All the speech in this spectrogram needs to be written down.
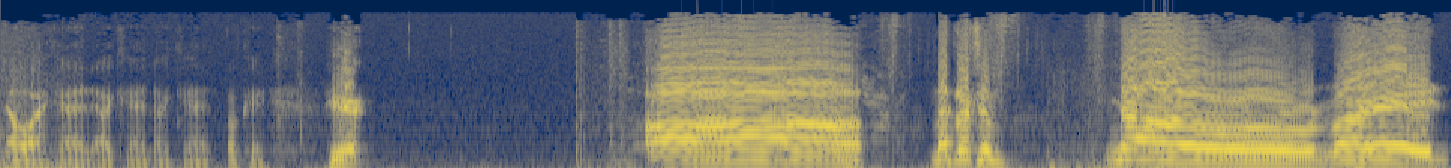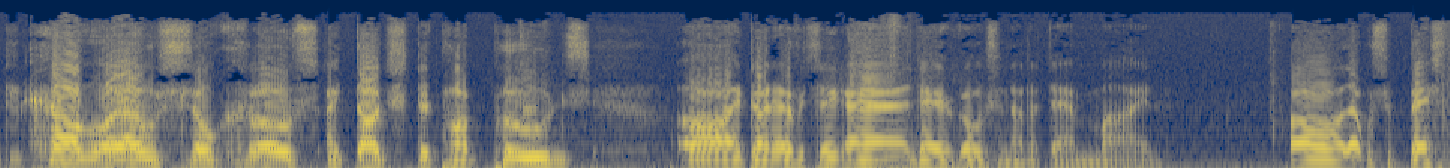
No, I can't. I can't. I can't. Okay. Here. Oh! My bottom! No! My head! Come on, I was so close. I dodged the harpoons. Oh, I've done everything. And there goes another damn mine. Oh, that was the best.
